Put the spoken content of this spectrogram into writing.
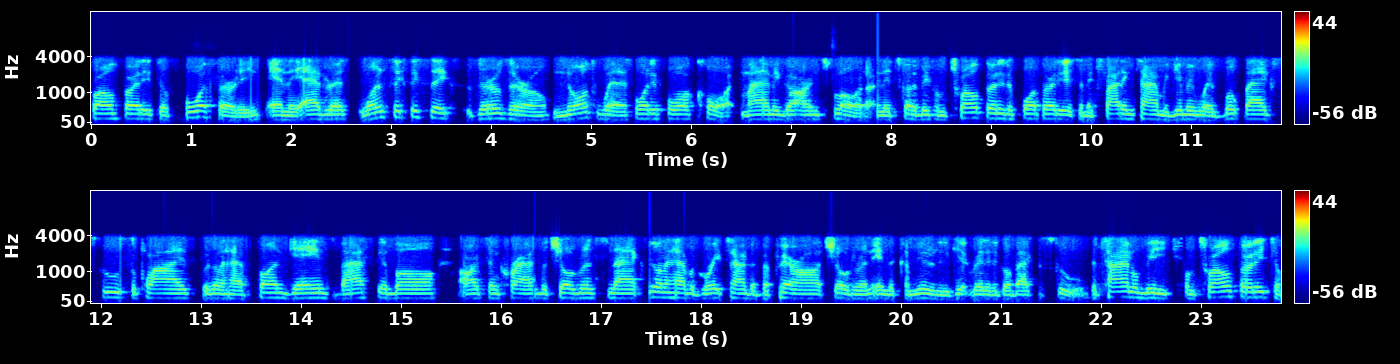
12:30 to 4:30 and the address 16600 Northwest 44 Court, Miami Gardens, Florida. And it's going to be from 12:30 to 4:30. It's an exciting time. We're giving away book bags, school supplies. We're going to have fun games, basketball, arts and crafts for children, snacks. We're going to have a great time to prepare our children in the community to get ready to go back to school. The time will be from 12:30 to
